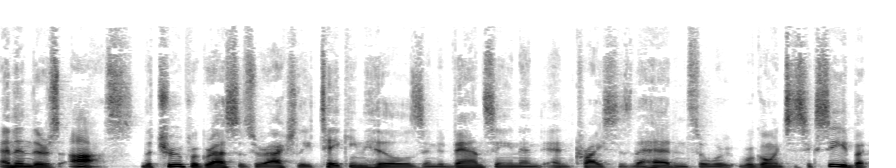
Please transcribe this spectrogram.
and then there's us, the true progressives who are actually taking hills and advancing, and, and Christ is the head, and so we're, we're going to succeed. But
